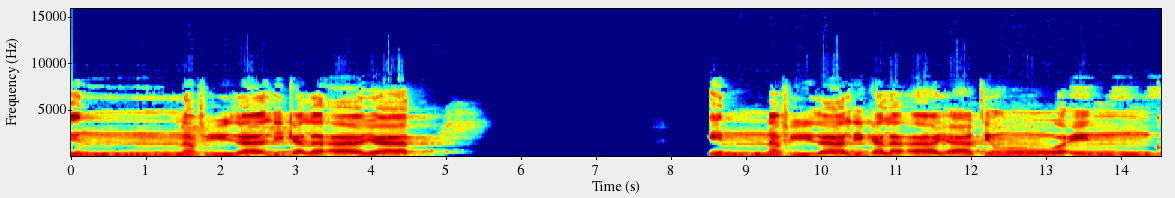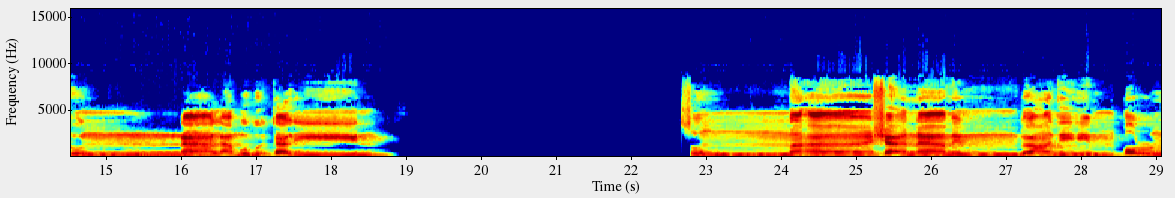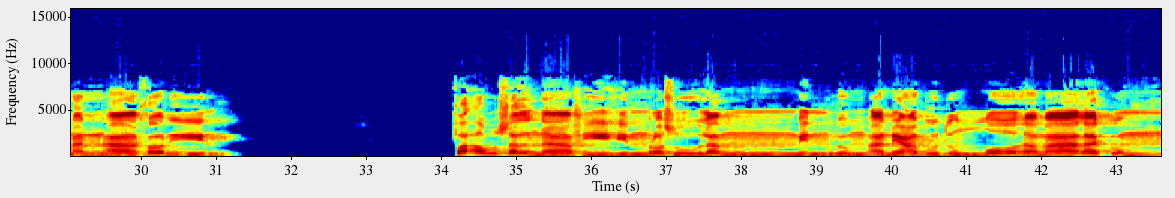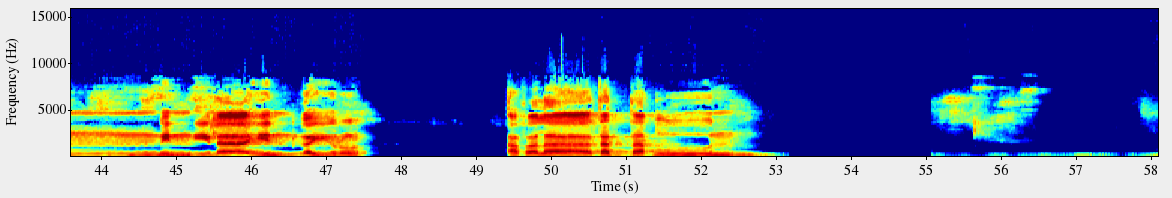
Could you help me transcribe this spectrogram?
إن في ذلك لآيات إن في ذلك لآيات وإن كنا لمبتلين ثم أنشأنا من بعدهم قرنا آخرين فأرسلنا فيهم رسولا منهم أن اعبدوا الله ما لكم من إله غيره أفلا تتقون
